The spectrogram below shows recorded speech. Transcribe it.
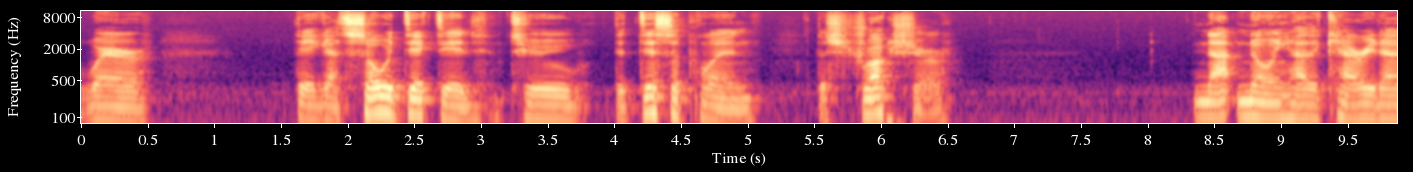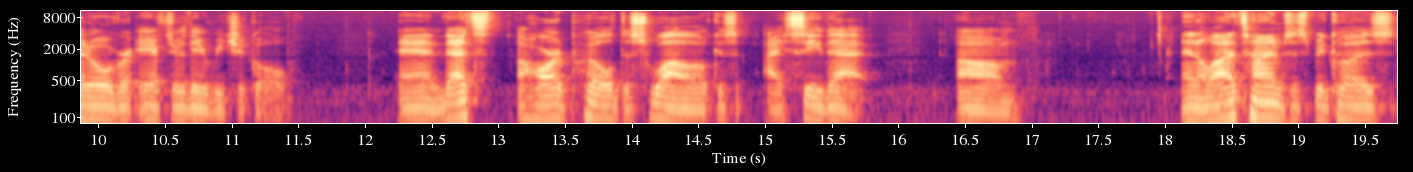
where they got so addicted to the discipline, the structure, not knowing how to carry that over after they reach a goal. And that's a hard pill to swallow because I see that. Um, and a lot of times it's because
